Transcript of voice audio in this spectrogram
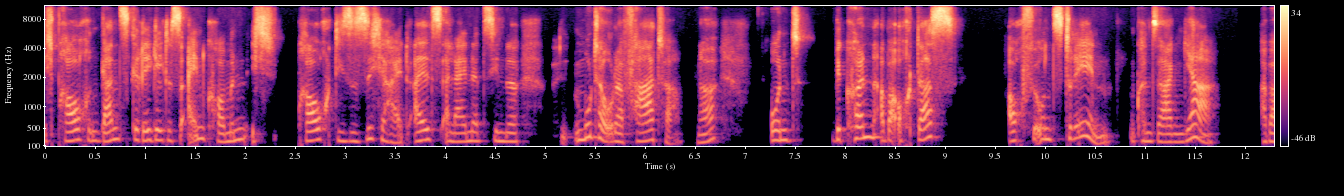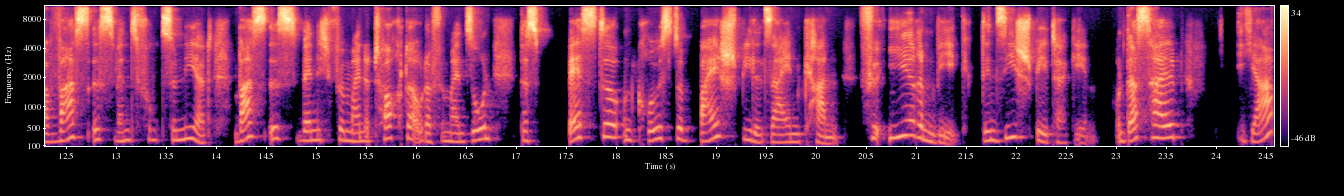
ich brauche ein ganz geregeltes Einkommen. Ich brauche diese Sicherheit als alleinerziehende Mutter oder Vater. Ne? Und wir können aber auch das auch für uns drehen und können sagen, ja, aber was ist, wenn es funktioniert? Was ist, wenn ich für meine Tochter oder für meinen Sohn das beste und größte Beispiel sein kann für ihren Weg, den sie später gehen? Und deshalb ja,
